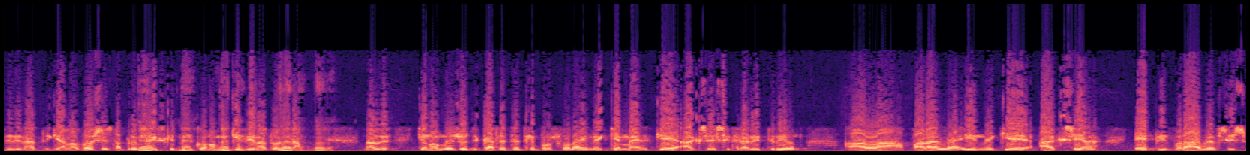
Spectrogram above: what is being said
τη για να δώσεις θα πρέπει να έχεις και την οικονομική δυνατότητα. Να Και νομίζω ότι κάθε τέτοια προσφορά είναι και, με, και άξια συγχαρητηρίων αλλά παράλληλα είναι και άξια επιβράβευσης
